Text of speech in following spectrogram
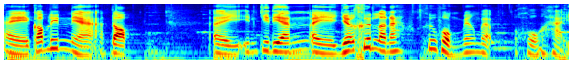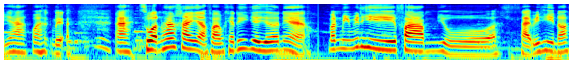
ไอ้กอบลินเนี่ยดรอปไอ้อินกิเดียนไอ้เยอะขึ้นแล้วนะ คือผมยังแบบโหหายากมากเลยอะอะส่วนถ้าใครอยากฟาร์มแคดดี้เยอะๆเนี่ย มันมีวิธีฟาร์มอยู่หลายวิธีเนาะ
